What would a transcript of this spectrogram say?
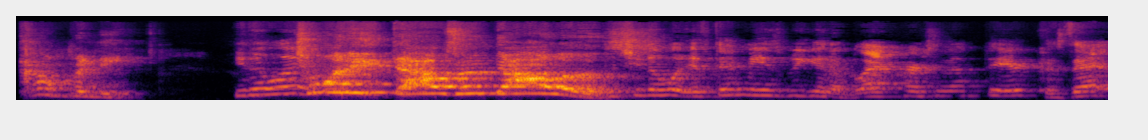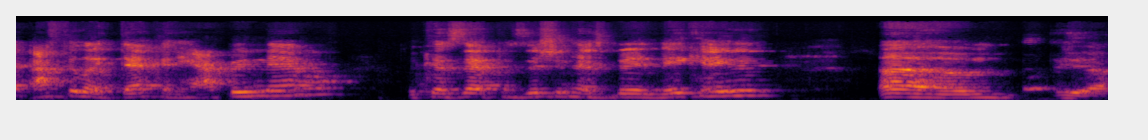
company. You know what? Twenty thousand dollars. But you know what? If that means we get a black person up there, because that I feel like that could happen now because that position has been vacated. Um, Yeah,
